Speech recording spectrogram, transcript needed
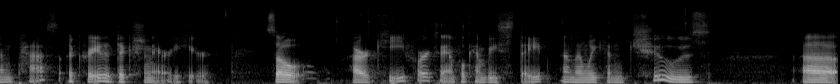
and pass a create a dictionary here. So our key, for example, can be state, and then we can choose uh,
